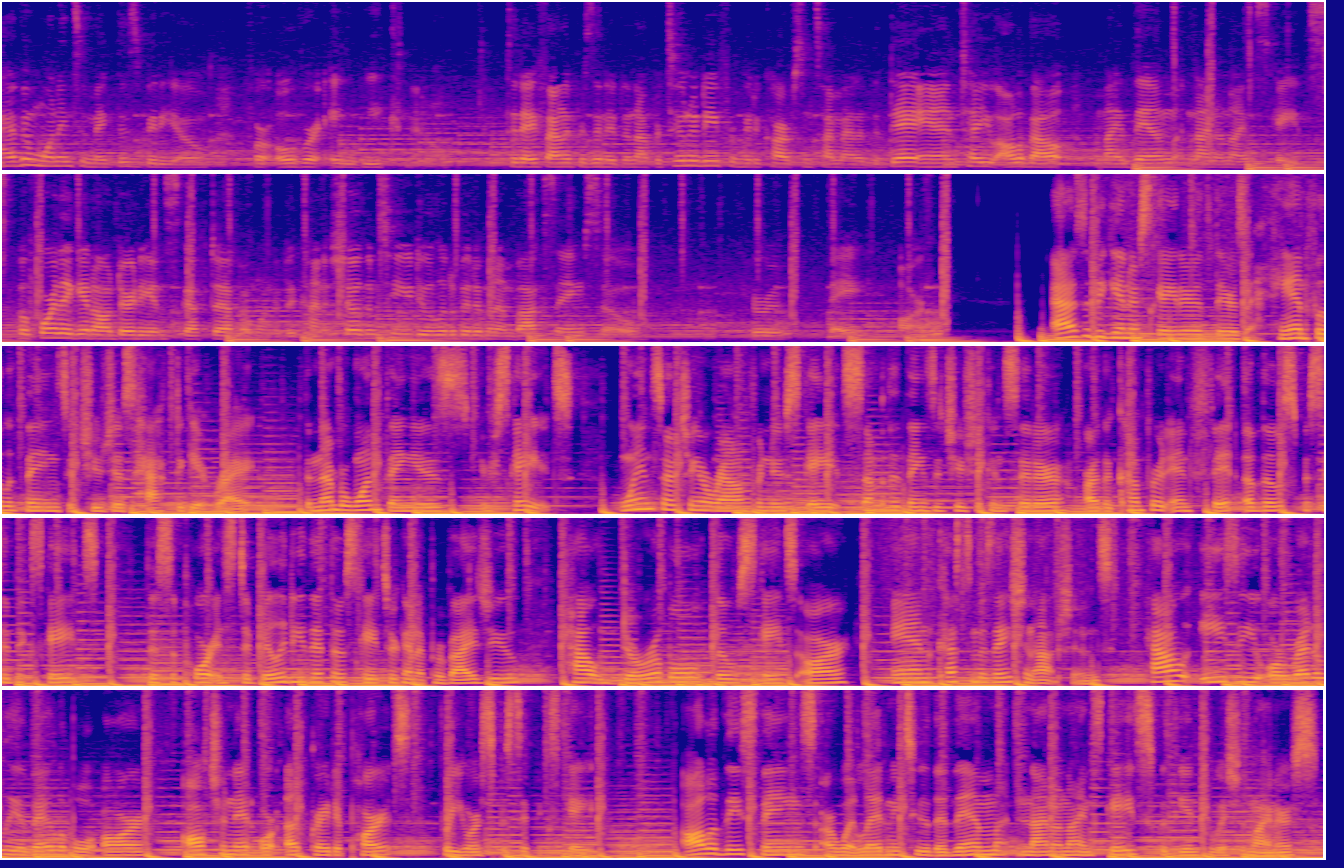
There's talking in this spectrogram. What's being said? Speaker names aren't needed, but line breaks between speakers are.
have been wanting to make this video for over a week now. Today finally presented an opportunity for me to carve some time out of the day and tell you all about my Them 909 skates. Before they get all dirty and scuffed up, I wanted to kind of show them to you, do a little bit of an unboxing, so here they are. As a beginner skater, there's a handful of things that you just have to get right. The number one thing is your skates. When searching around for new skates, some of the things that you should consider are the comfort and fit of those specific skates, the support and stability that those skates are going to provide you, how durable those skates are, and customization options. How easy or readily available are alternate or upgraded parts for your specific skate. All of these things are what led me to the Them 909 skates with the Intuition liners.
